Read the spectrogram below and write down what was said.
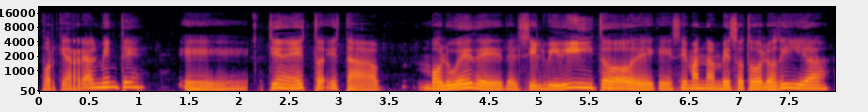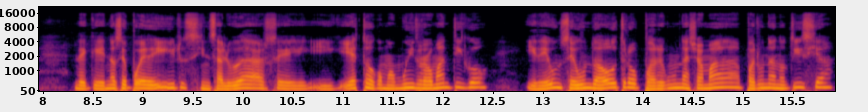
porque realmente eh, tiene esto, esta boludez de, del silbidito, de que se mandan besos todos los días, de que no se puede ir sin saludarse, y, y esto como muy romántico, y de un segundo a otro, por una llamada, por una noticia,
